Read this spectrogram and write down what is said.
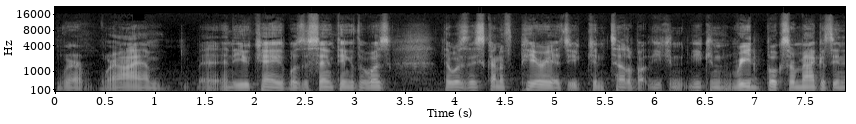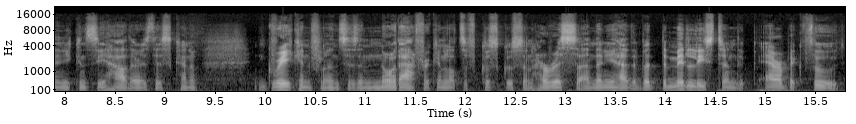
where where I am uh, in the UK it was the same thing there was there was this kind of periods you can tell about you can you can read books or magazine and you can see how there's this kind of Greek influences and North African lots of couscous and harissa and then you had the, but the Middle Eastern the Arabic food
